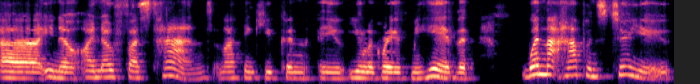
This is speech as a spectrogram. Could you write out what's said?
uh, you know i know firsthand and i think you can you, you'll agree with me here that when that happens to you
